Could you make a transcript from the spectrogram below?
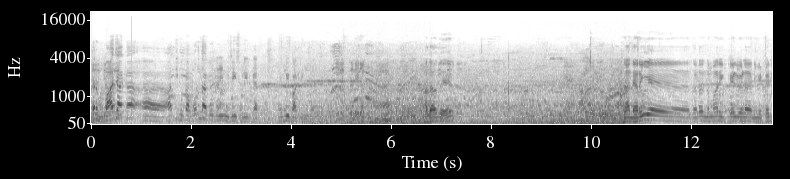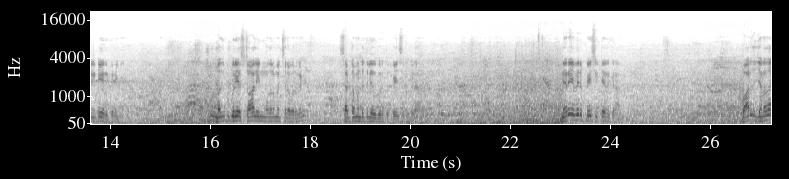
சார் பாஜக அதிமுக பொருந்தா கூட்டணின்னு விஜய் சொல்லியிருக்காரு. எப்படி பாக்குறீங்க சார்? அதாவது நான் நிறைய தடவை இந்த மாதிரி கேள்விகளை நீங்கள் கேட்டுக்கிட்டே இருக்கிறீங்க. மதிப்புக்குரிய ஸ்டாலின் முதலமைச்சர் அவர்கள் சட்டமன்றத்தில் இது குறித்து பேசியிருக்கிறார் நிறைய பேர் பேசிக்கிட்டே இருக்கிறாங்க. பாரதிய ஜனதா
